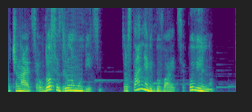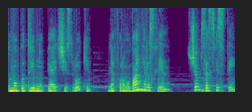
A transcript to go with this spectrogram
починається у досить зрілому віці. Зростання відбувається повільно, тому потрібно 5-6 років для формування рослини, щоб засвісти.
